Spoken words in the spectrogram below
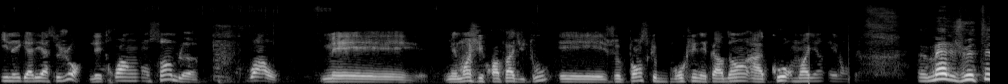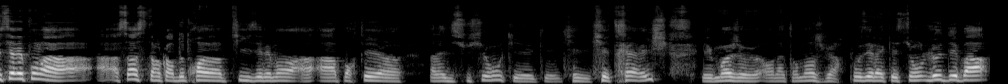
inégalé à ce jour. Les trois ensemble, waouh. Mais, mais moi, j'y crois pas du tout. Et je pense que Brooklyn est perdant à court, moyen et long terme. Euh, Mel, je vais te laisser répondre à, à ça. C'était encore deux, trois petits éléments à, à apporter à la discussion qui est, qui, est, qui, est, qui est, très riche. Et moi, je, en attendant, je vais reposer la question. Le débat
